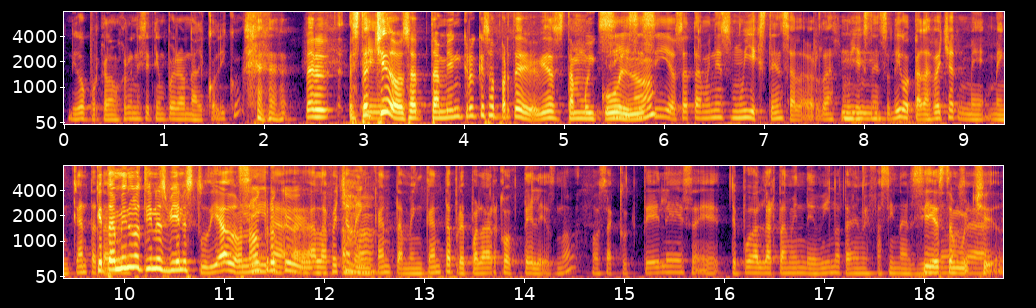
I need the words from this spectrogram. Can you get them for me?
Digo, porque a lo mejor en ese tiempo era un alcohólico. Pero está Eh, chido, o sea, también creo que esa parte de bebidas está muy cool, sí, ¿no? sí, sí, o sea, también es muy extensa, la verdad, muy Ujú. extenso. Digo, que a la fecha me, me encanta. Que también lo tienes bien estudiado, ¿no? Sí, creo a, que... a la fecha me encanta, me encanta preparar cócteles, ¿no? O sea, cócteles, eh, te puedo hablar también de vino, también me fascina el Sí, vino, está o muy sea, chido.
